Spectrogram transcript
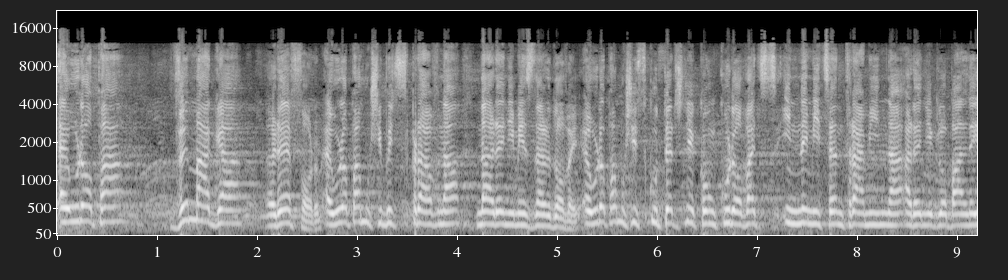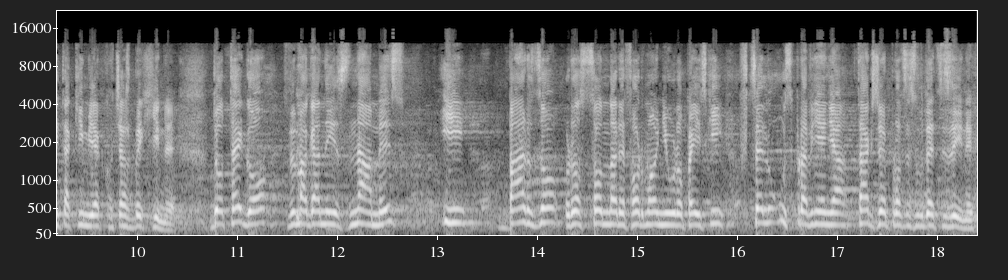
Europa wymaga reform. Europa musi być sprawna na arenie międzynarodowej. Europa musi skutecznie konkurować z innymi centrami na arenie globalnej, takimi jak chociażby Chiny. Do tego wymagany jest namysł i bardzo rozsądna reforma Unii Europejskiej w celu usprawnienia także procesów decyzyjnych.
